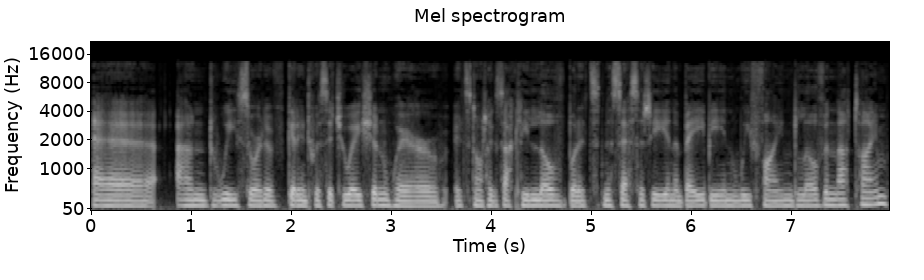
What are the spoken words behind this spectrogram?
uh, and we sort of get into a situation where it's not exactly love but it's necessity and a baby and we find love in that time.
